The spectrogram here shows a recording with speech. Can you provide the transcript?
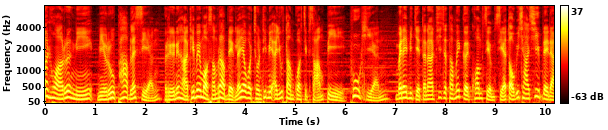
มันหัวเรื่องนี้มีรูปภาพและเสียง หรือเนื้อหาที่ไม่เหมาะสำหรับเด็กและเยาวชนที่มีอายุต่ำกว่า 13 ปี ผู้เขียนไม่ได้มีเจตนาที่จะทำให้เกิดความเสื่อมเสียต่อวิชาชีพใด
